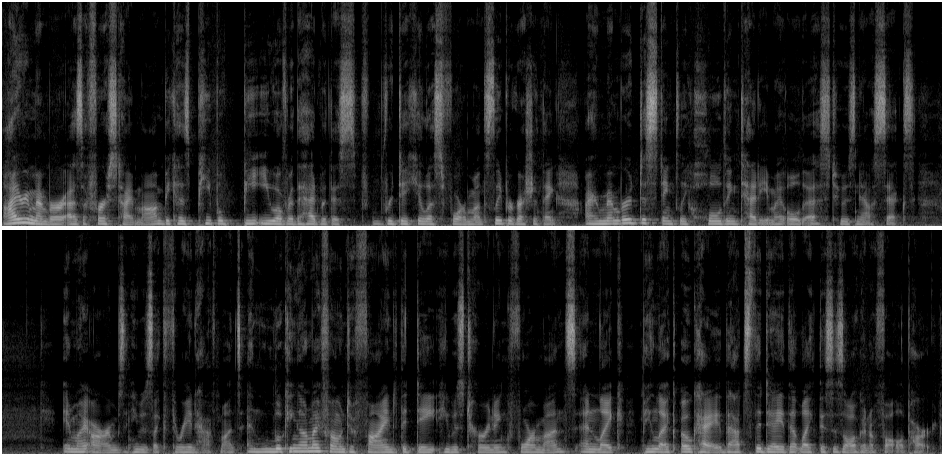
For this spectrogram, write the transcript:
I remember as a first time mom because people beat you over the head with this ridiculous four month sleep regression thing. I remember distinctly holding Teddy, my oldest, who is now six, in my arms and he was like three and a half months and looking on my phone to find the date he was turning four months and like being like okay that's the day that like this is all gonna fall apart.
